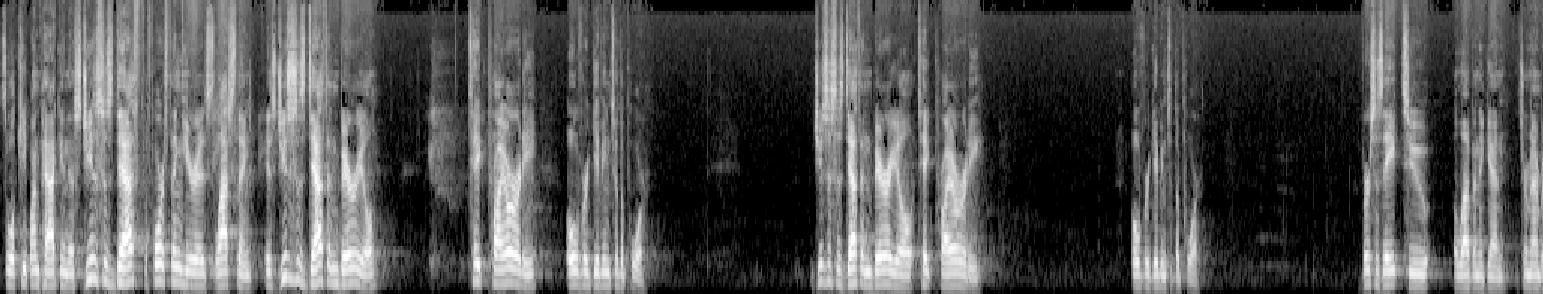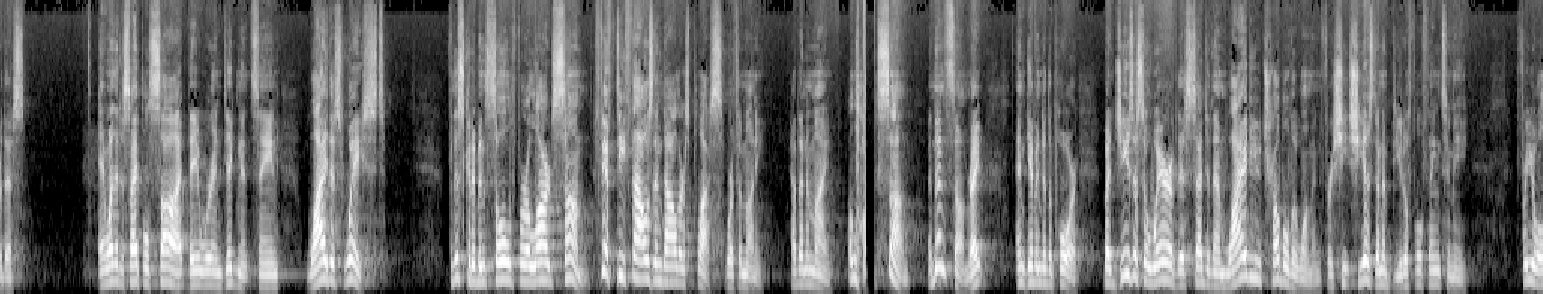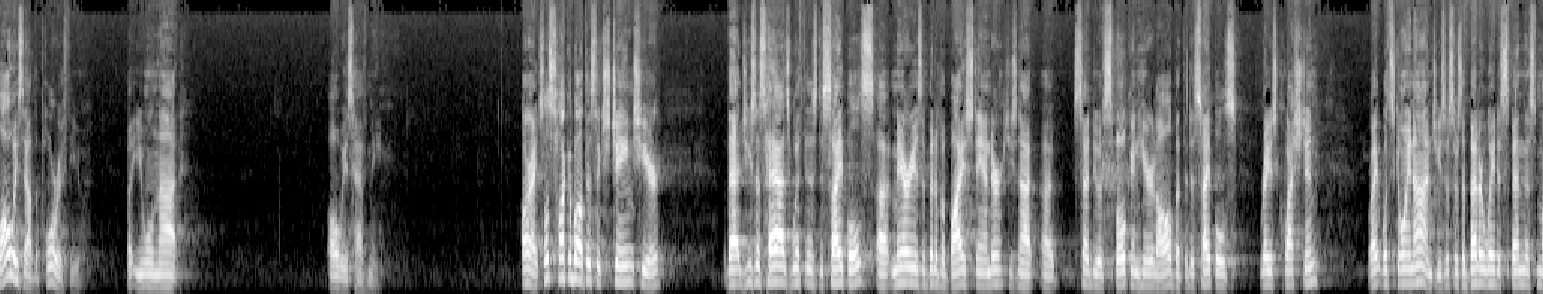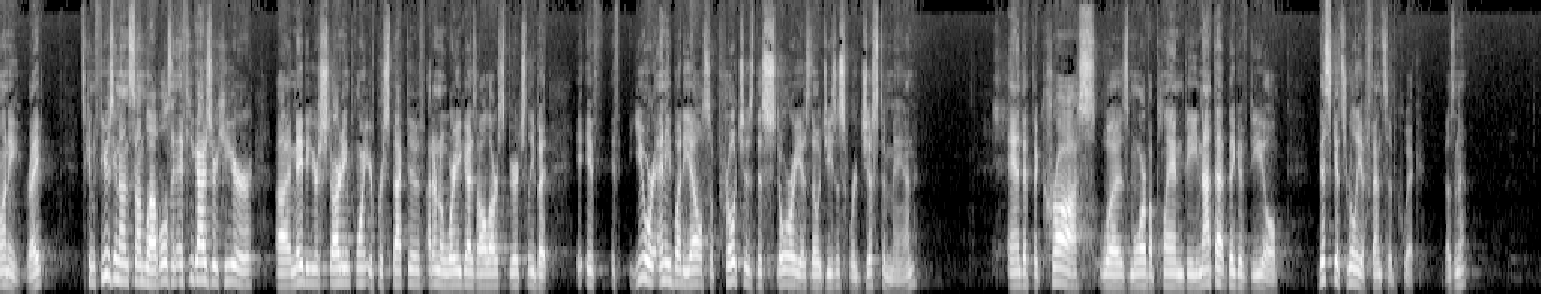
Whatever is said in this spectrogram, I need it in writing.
So we'll keep unpacking this. Jesus' death, the fourth thing here is, last thing, is Jesus' death and burial take priority over giving to the poor. Jesus' death and burial take priority over giving to the poor. Verses 8 to 11 again. Let's remember this. And when the disciples saw it, they were indignant, saying, Why this waste? For this could have been sold for a large sum, $50,000 plus worth of money. Have that in mind. A large sum, and then some, right? And given to the poor. But Jesus, aware of this, said to them, Why do you trouble the woman? For she, she has done a beautiful thing to me. For you will always have the poor with you, but you will not always have me. All right, so let's talk about this exchange here that Jesus has with his disciples. Uh, Mary is a bit of a bystander. She's not uh, said to have spoken here at all, but the disciples raise question, right? What's going on, Jesus? There's a better way to spend this money, right? It's confusing on some levels, and if you guys are here, uh, maybe your starting point, your perspective, I don't know where you guys all are spiritually, but if, if you or anybody else approaches this story as though Jesus were just a man, and that the cross was more of a plan B, not that big of deal, this gets really offensive quick, doesn't it?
